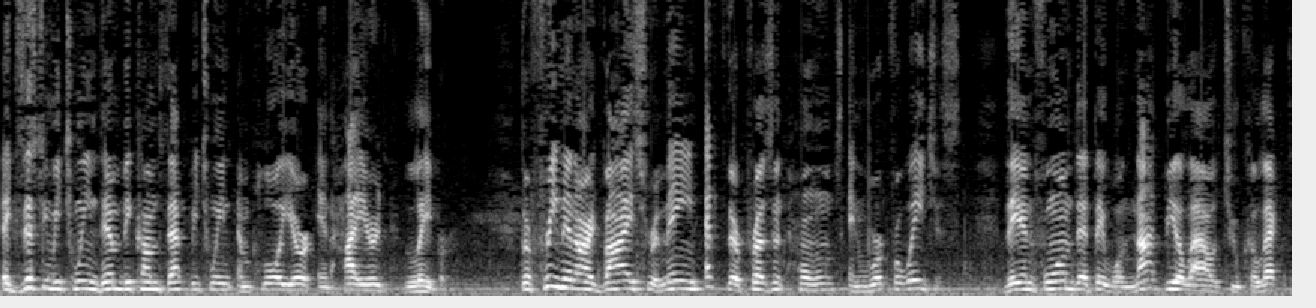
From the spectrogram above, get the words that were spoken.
existing between them becomes that between employer and hired labor. The freemen are advised to remain at their present homes and work for wages. They inform that they will not be allowed to collect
